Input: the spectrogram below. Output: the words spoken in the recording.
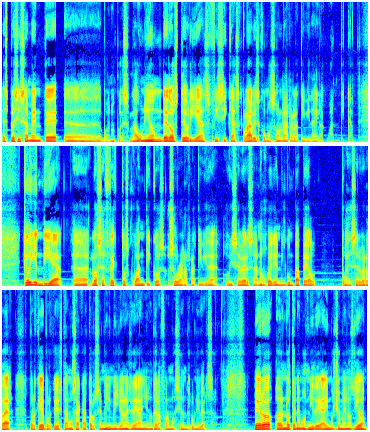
es precisamente eh, bueno, pues la unión de dos teorías físicas claves como son la relatividad y la cuántica. Que hoy en día eh, los efectos cuánticos sobre la relatividad o viceversa no jueguen ningún papel, puede ser verdad. ¿Por qué? Porque hoy estamos a 14.000 millones de años de la formación del universo. Pero eh, no tenemos ni idea, y mucho menos yo,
